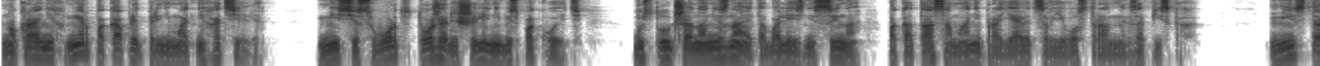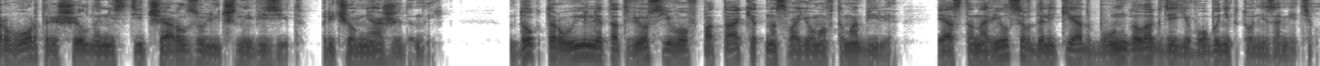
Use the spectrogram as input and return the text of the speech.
но крайних мер пока предпринимать не хотели. Миссис Уорд тоже решили не беспокоить. Пусть лучше она не знает о болезни сына, пока та сама не проявится в его странных записках. Мистер Уорд решил нанести Чарльзу личный визит, причем неожиданный. Доктор Уиллет отвез его в Потакет на своем автомобиле и остановился вдалеке от бунгало, где его бы никто не заметил.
